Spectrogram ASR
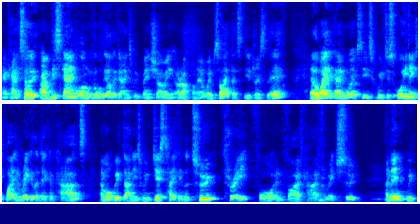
Okay, so um, this game, along with all the other games we've been showing, are up on our website. That's the address there. Now, the way the game works is we've just all you need to play is a regular deck of cards. And what we've done is we've just taken the two, three, four, and five card from each suit. And then we've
